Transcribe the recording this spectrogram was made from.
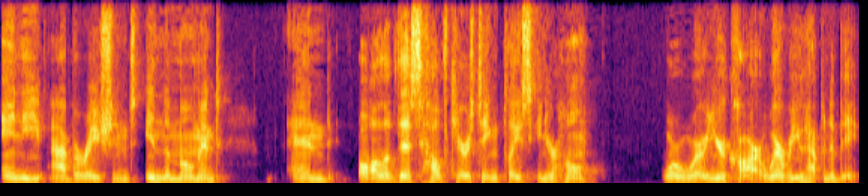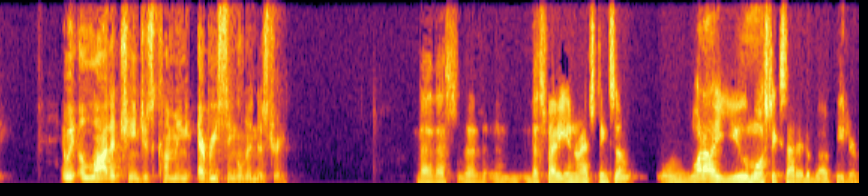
any aberrations in the moment. And all of this healthcare is taking place in your home or where in your car, wherever you happen to be. Anyway, a lot of changes coming every single industry. That, that's that, that's very interesting. So, what are you most excited about, Peter?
